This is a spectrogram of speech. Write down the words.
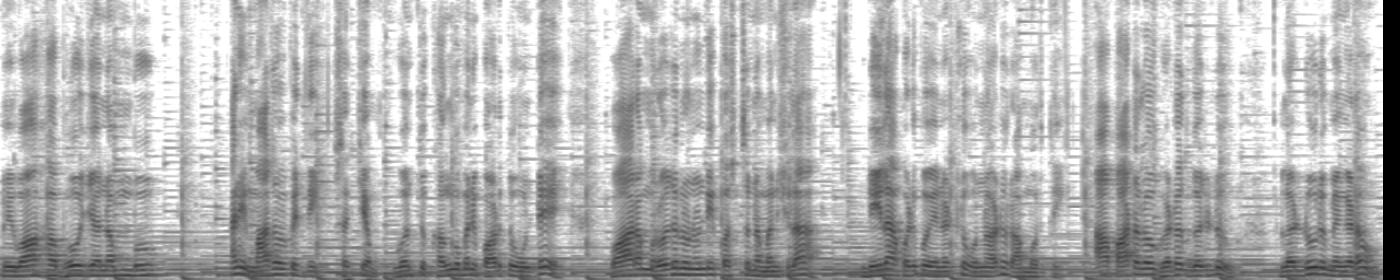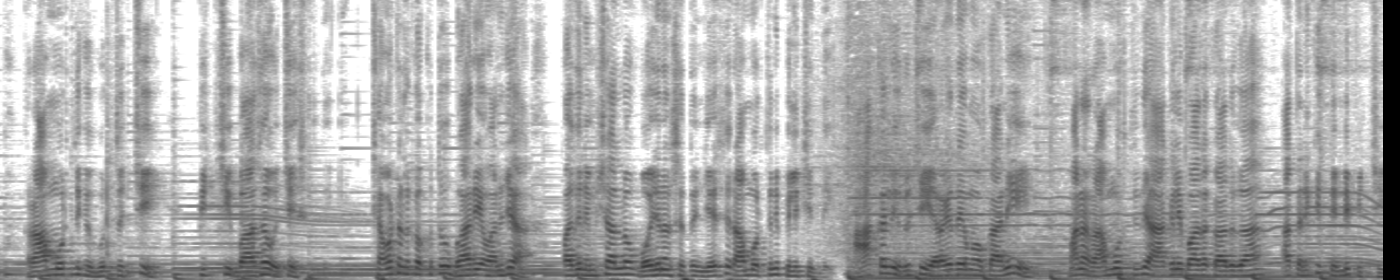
వివాహ భోజనంబు అని మాధవ పెద్ది సత్యం గొంతు కంగుమని పాడుతూ ఉంటే వారం రోజుల నుండి పస్తున్న మనిషిలా డీలా పడిపోయినట్లు ఉన్నాడు రామ్మూర్తి ఆ పాటలో ఘటోద్గజుడు లడ్డూరు మింగడం రామ్మూర్తికి గుర్తొచ్చి పిచ్చి బాధ వచ్చేసింది. చెమటలు కక్కుతూ భార్య వనజ పది నిమిషాల్లో భోజనం సిద్ధం చేసి రామ్మూర్తిని పిలిచింది. ఆకలి రుచి ఎరగదేమో కానీ మన రామ్మూర్తిది ఆకలి బాధ కాదుగా అతనికి తిండి పిచ్చి.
